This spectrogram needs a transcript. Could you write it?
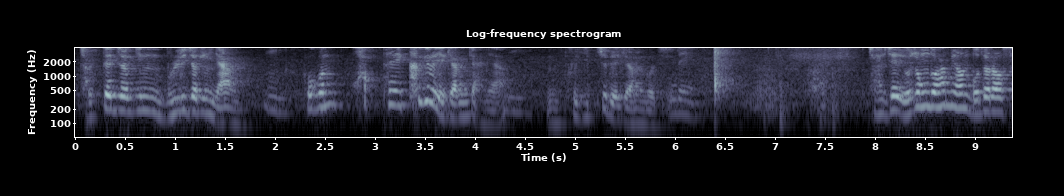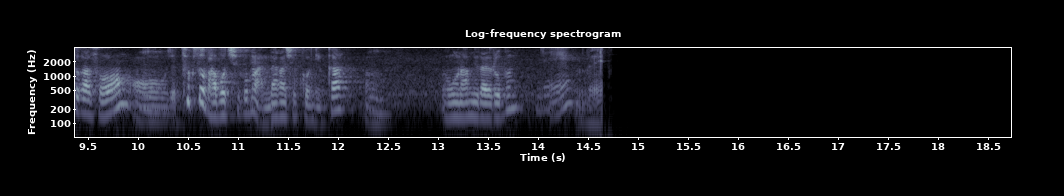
절대적인 물리적인 양 음, 혹은 화폐의 크기로 얘기하는 게 아니야. 음. 음, 그 입지로 얘기하는 거지. 네. 자 이제 요 정도 하면 모델하우스 가서 어, 음. 특수 바보 취급은 안 당하실 거니까 어, 음. 응원합니다 여러분. 네. 네.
